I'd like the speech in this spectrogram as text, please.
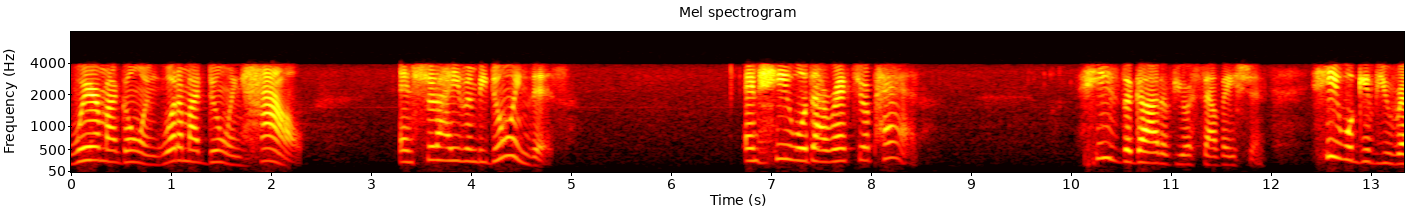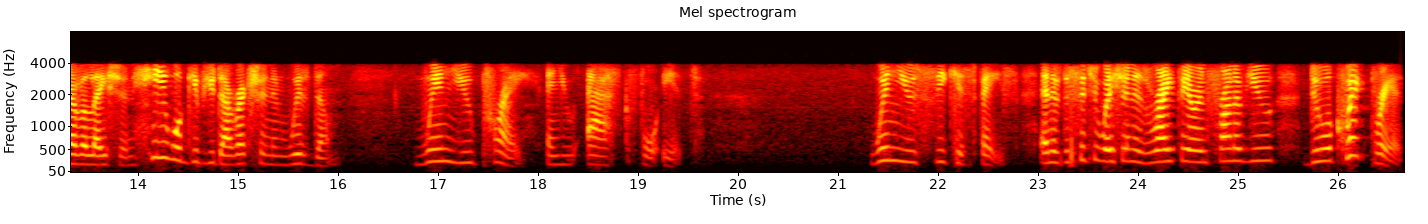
Where am I going? What am I doing? How? And should I even be doing this? And He will direct your path. He's the God of your salvation. He will give you revelation. He will give you direction and wisdom when you pray and you ask for it. When you seek His face. And if the situation is right there in front of you, do a quick prayer.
